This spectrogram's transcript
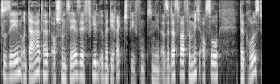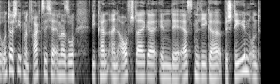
zu sehen. Und da hat halt auch schon sehr, sehr viel über Direktspiel funktioniert. Also das war für mich auch so der größte Unterschied. Man fragt sich ja immer so, wie kann ein Aufsteiger in der ersten Liga bestehen und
